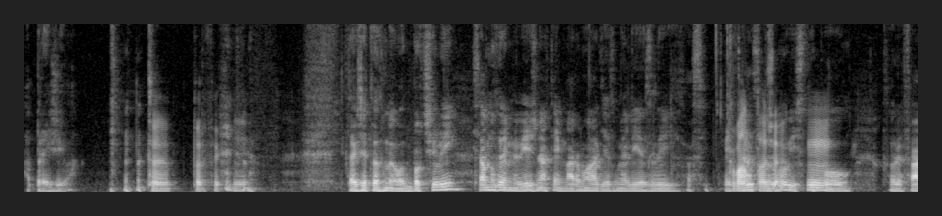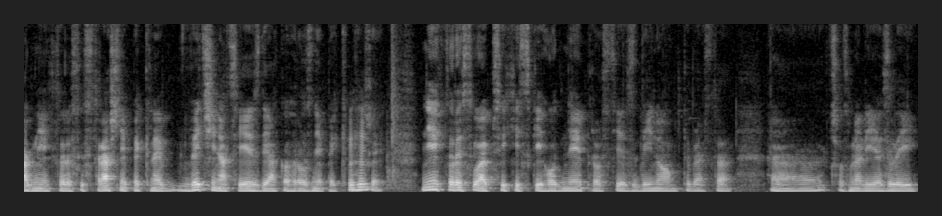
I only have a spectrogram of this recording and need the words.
a prežila. To je perfektne. Takže to sme odbočili. Samozrejme, vieš, na tej marmoláde sme liezli asi 15 Kvanta, prvovýstupov. Mm ktoré fakt niektoré sú strašne pekné, väčšina ciest je ako hrozne pekné. Mm-hmm. Že niektoré sú aj psychicky hodne, proste s dynom, teda sa, čo sme liezli,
